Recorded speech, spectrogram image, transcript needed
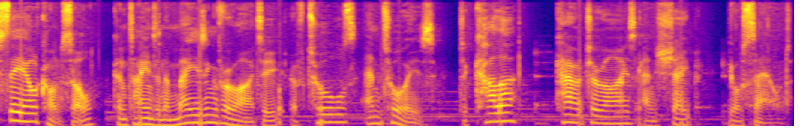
CL console contains an amazing variety of tools and toys to colour, characterise and shape your sound.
